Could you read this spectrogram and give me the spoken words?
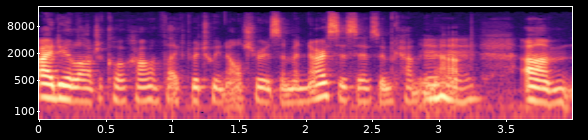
ideological conflict between altruism and narcissism coming up. Um,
